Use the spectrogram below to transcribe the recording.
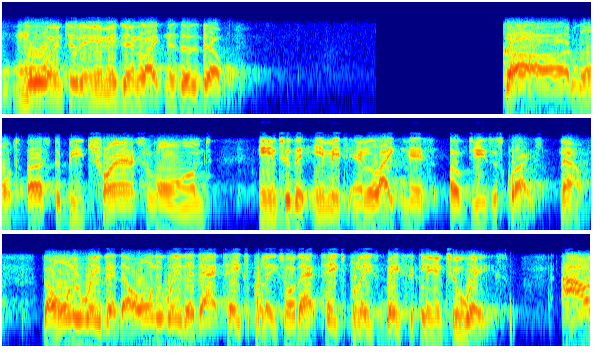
more into the image and likeness of the devil? God wants us to be transformed into the image and likeness of Jesus Christ. Now, the only way that the only way that that takes place, or that takes place basically in two ways. Our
